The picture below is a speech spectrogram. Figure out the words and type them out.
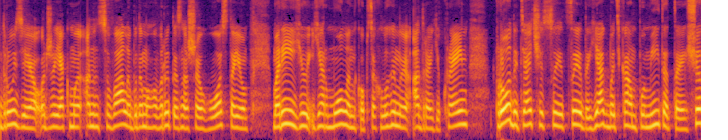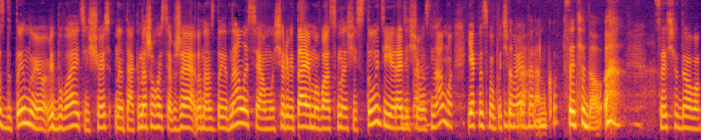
друзі. Отже, як ми анонсували, будемо говорити з нашою гостею Марією Ярмоленко, психологиною Адра Юкрейн, про дитячі суїциди, як батькам помітити, що з дитиною відбувається щось не так. Наша гостя вже до нас доєдналася. Ми щиро вітаємо вас в нашій студії. Раді, що ви з нами. Як ви себе почуваєте? Доброго ранку. Все чудово. Це чудово.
